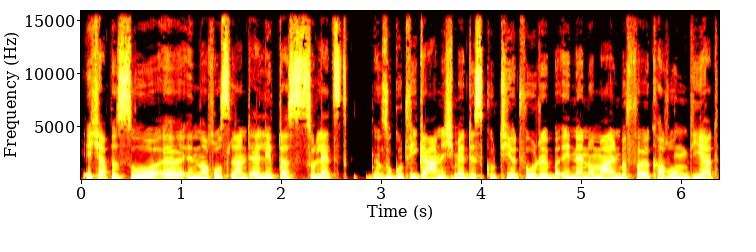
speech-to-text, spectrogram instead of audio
ich habe es so äh, in Russland erlebt, dass zuletzt so gut wie gar nicht mehr diskutiert wurde in der normalen Bevölkerung. Die hat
